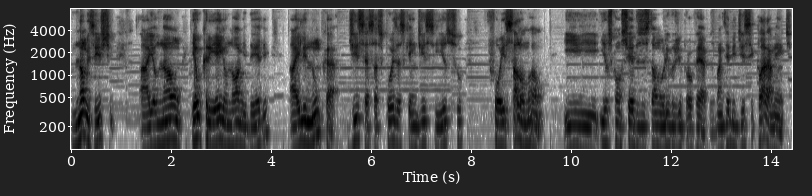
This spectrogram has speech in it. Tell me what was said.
não existe, ah, eu não, eu criei o nome dele, ah, ele nunca disse essas coisas, quem disse isso foi Salomão, e, e os conselhos estão no livro de Provérbios, mas ele disse claramente:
